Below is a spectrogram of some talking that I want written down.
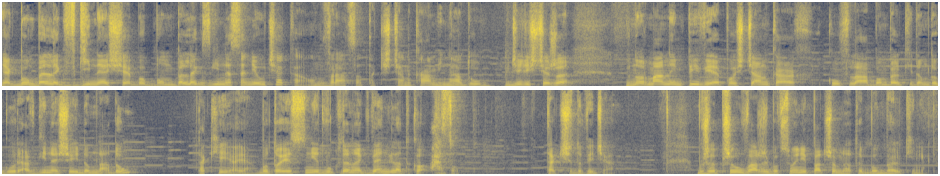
jak bąbelek w Guinnessie, bo bąbelek z Guinnessem nie ucieka, on wraca tak ściankami na dół. Widzieliście, że w normalnym piwie po ściankach kufla bąbelki idą do góry, a w Guinnessie idą na dół? Takie jaja, bo to jest nie dwutlenek węgla, tylko azot. Tak się dowiedziałem. Muszę przyuważyć, bo w sumie nie patrzę na te bąbelki nigdy.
